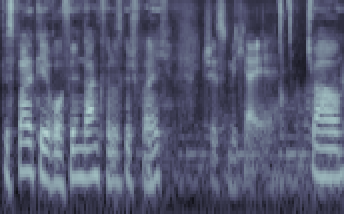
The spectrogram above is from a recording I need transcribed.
Bis bald, Gero. Vielen Dank für das Gespräch. Tschüss, Michael. Ciao.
